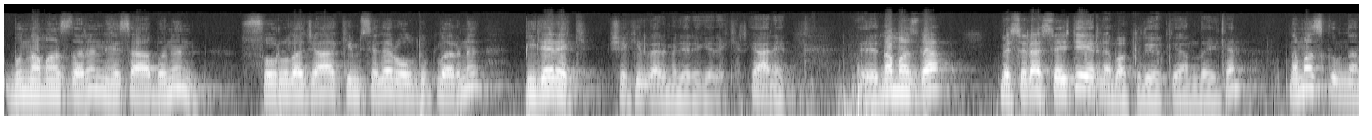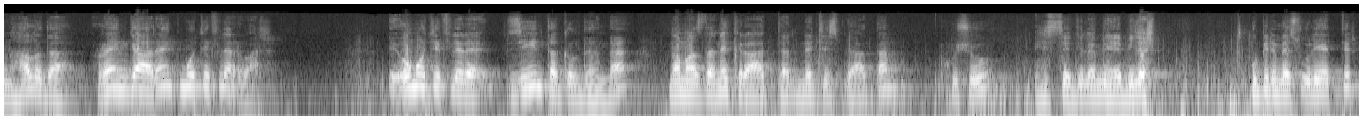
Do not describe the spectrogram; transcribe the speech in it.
bu namazların hesabının sorulacağı kimseler olduklarını bilerek şekil vermeleri gerekir. Yani e, namazda mesela secde yerine bakılıyor kıyamdayken namaz kılınan halıda rengarenk motifler var. E, o motiflere zihin takıldığında namazda ne kıraatten ne tesbihattan huşu hissedilemeyebilir. Bu bir mesuliyettir.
